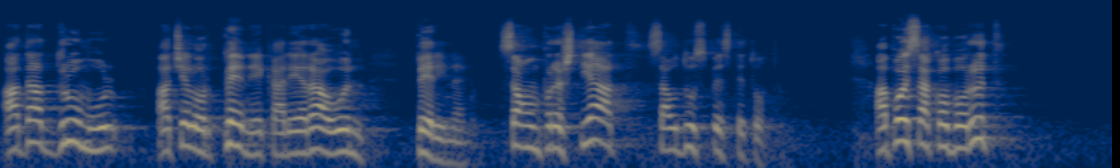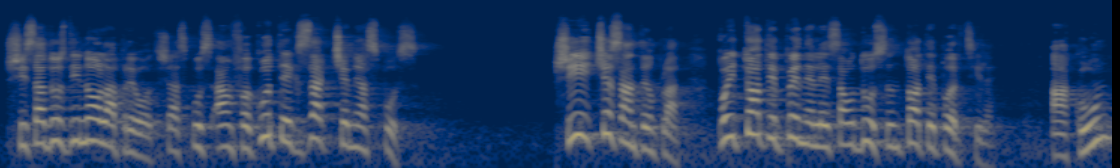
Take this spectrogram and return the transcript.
a dat drumul acelor pene care erau în perină. S-au împrăștiat, s-au dus peste tot. Apoi s-a coborât și s-a dus din nou la preot și a spus, am făcut exact ce mi-a spus. Și ce s-a întâmplat? Păi toate penele s-au dus în toate părțile. Acum,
